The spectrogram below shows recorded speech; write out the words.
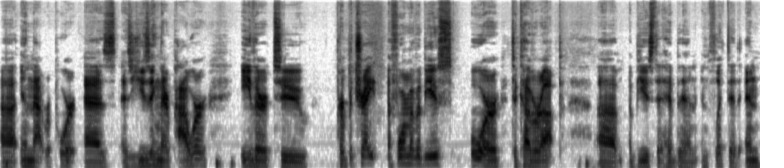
uh, in that report as as using their power either to perpetrate a form of abuse or to cover up um, abuse that had been inflicted. And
